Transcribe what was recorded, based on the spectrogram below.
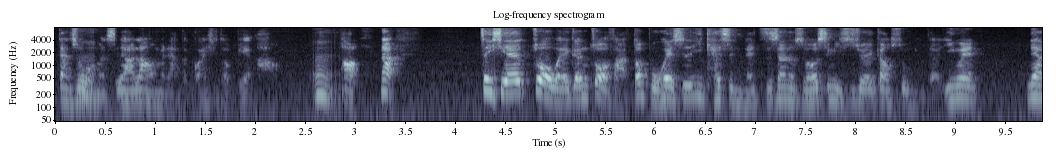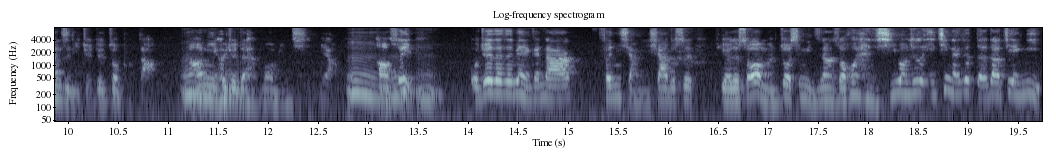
但是我们是要让我们两个关系都变好。”嗯，好，那这些作为跟做法都不会是一开始你来咨商的时候，心理师就会告诉你的，因为那样子你绝对做不到，然后你也会觉得很莫名其妙。嗯，好，所以我觉得在这边也跟大家。分享一下，就是有的时候我们做心理治疗的时候，会很希望，就是一进来就得到建议，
